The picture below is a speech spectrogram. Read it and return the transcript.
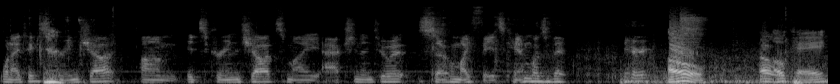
when I take a screenshot, um, it screenshots my action into it, so my face cam was there. Oh, Oh, okay.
